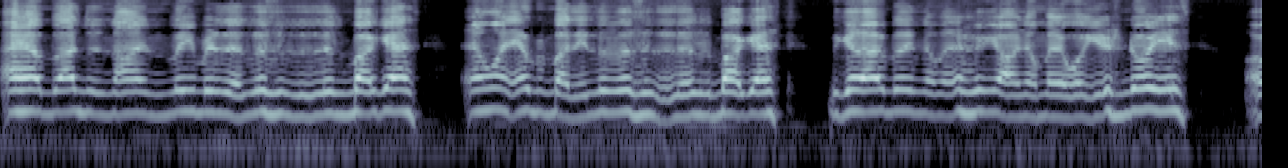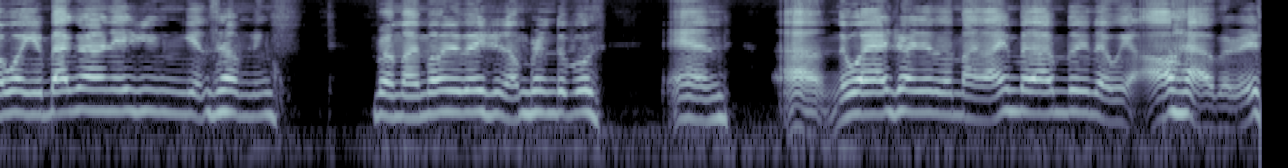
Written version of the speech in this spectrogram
I have lots of non-believers that listen to this podcast and I want everybody to listen to this podcast because I believe no matter who you are, no matter what your story is or what your background is, you can get something from my motivation, motivational principles and um, the way I try to live my life. But I believe that we all have a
